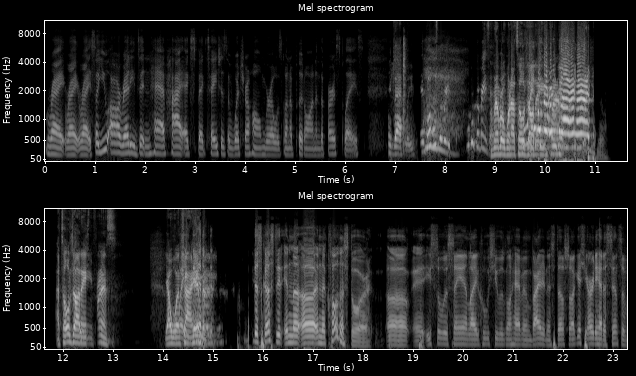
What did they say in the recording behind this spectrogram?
right, right, right. So you already didn't have high expectations of what your homegirl was going to put on in the first place. Exactly. And what was the reason? What was the reason? Remember when I told y'all they ain't friends? I told y'all they ain't friends. Y'all Well, wasn't trying to had hear me. discussed it in the uh in the clothing store. Uh, and Issa was saying like who she was gonna have invited and stuff. So I guess she already had a sense of.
